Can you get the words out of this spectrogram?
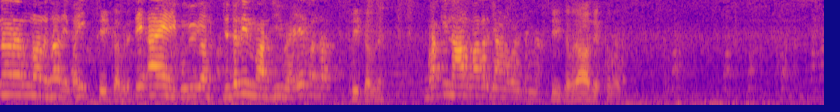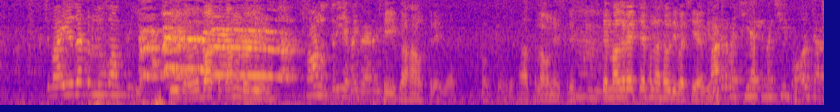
ਨਾੜਾ ਨੂੰ ਨਾ ਦਿਖਾ ਦੇ ਬਾਈ। ਠੀਕ ਆ ਵੀਰੇ। ਤੇ ਐ ਨਹੀਂ ਕੋਈ ਵੀ ਜਿੱਧਰ ਦੀ ਮਰਜ਼ੀ ਬਹਿ ਜਾਏ ਬੰਦਾ। ਠੀਕ ਆ ਵੀਰੇ। ਬਾਕੀ ਨਾਲ ਮਗਰ ਜਾਨਵਰ ਚੰਗਾ। ਠੀਕ ਹੈ ਵੀਰੇ ਆਹ ਦੇਖੋ ਲਓ। ਚਬਾਈ ਉਹਦਾ ਟੁੱਲੂ ਪੰਪ ਆ। ਠੀਕ ਹੈ ਵੀਰੇ ਬਸ ਕਾਹਨੂੰ ਡੋਲੀ ਜਾਣਾ। ਹੁਣ ਉਤਰੀ ਹੈ ਬਾਈ ਬੈਠ ਦੀ ਠੀਕ ਆ ਹਾਂ ਉਤਰੇਗਾ ਓਕੇ ਵੀਰੇ ਹੱਥ ਲਾਉਣੇ ਉਤਰੇ। ਹੂੰ। ਤੇ ਮਗਰ ਇਹ ਚਿਪ ਨਸਲ ਦੀ ਬੱਚੀ ਆ ਗਈ। ਮਗਰ ਬੱਚੀ ਆ ਗਈ ਬੱਚੀ ਬਹੁਤ ਜ਼ਿਆਦਾ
